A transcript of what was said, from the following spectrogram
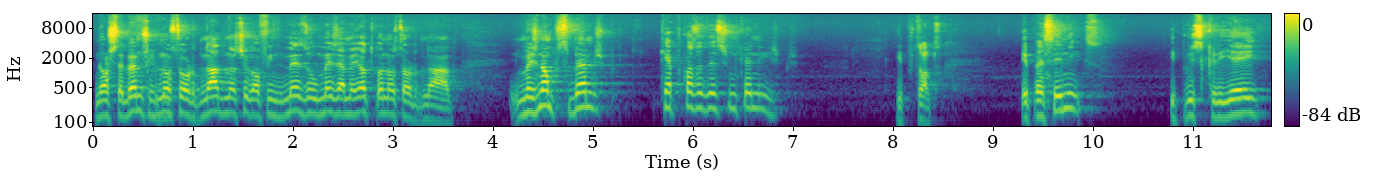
Nós sabemos que o nosso ordenado não chega ao fim do mês ou o mês é maior do que o nosso ordenado. Mas não percebemos que é por causa desses mecanismos. E, portanto, eu pensei nisso. E por isso criei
